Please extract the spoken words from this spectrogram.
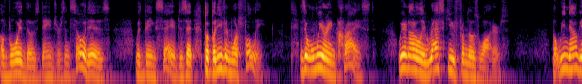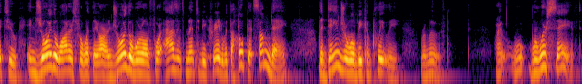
avoid those dangers. And so it is with being saved, is that, but, but even more fully, is that when we are in Christ, we are not only rescued from those waters, but we now get to enjoy the waters for what they are, enjoy the world for as it's meant to be created, with the hope that someday the danger will be completely removed. Right? When we're saved,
